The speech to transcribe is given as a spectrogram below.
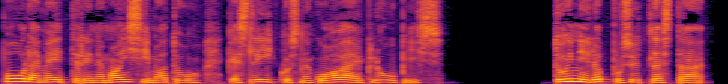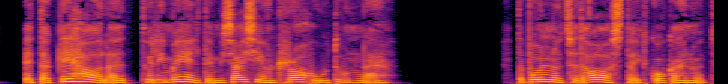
poolemeetrine maisimadu, kes liikus nagu aeg luubis. tunni lõpus ütles ta, et ta kehale tuli meelde, mis asi on rahutunne. ta polnud seda aastaid kogenud.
